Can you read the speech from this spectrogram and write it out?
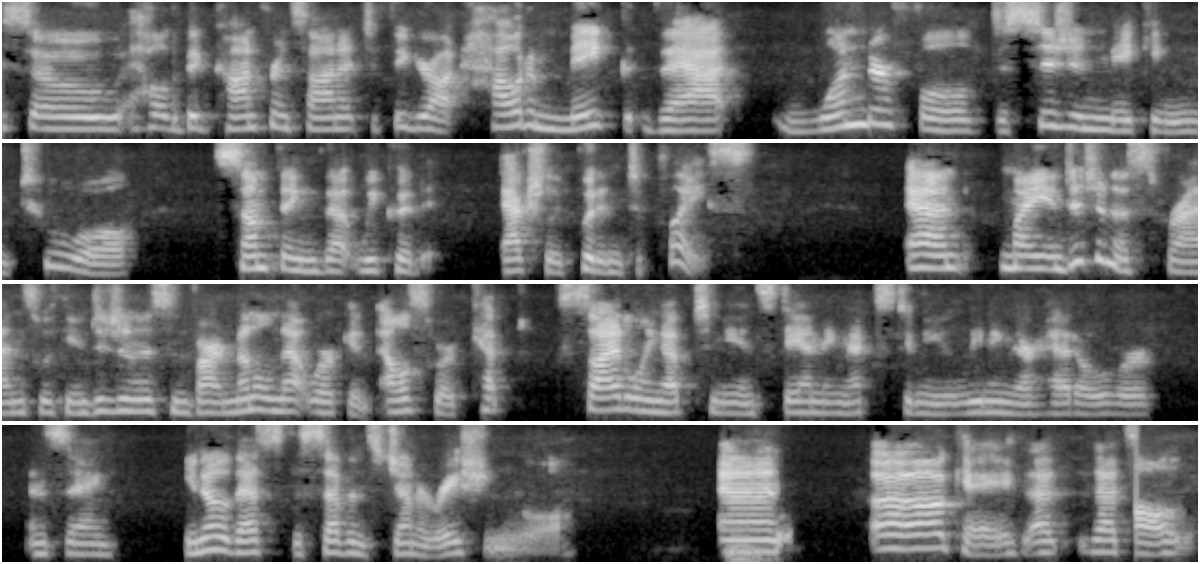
so held a big conference on it to figure out how to make that wonderful decision making tool something that we could actually put into place. And my indigenous friends with the Indigenous Environmental Network and elsewhere kept sidling up to me and standing next to me, leaning their head over and saying, you know, that's the seventh generation rule. Hmm. And okay, that, that's all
